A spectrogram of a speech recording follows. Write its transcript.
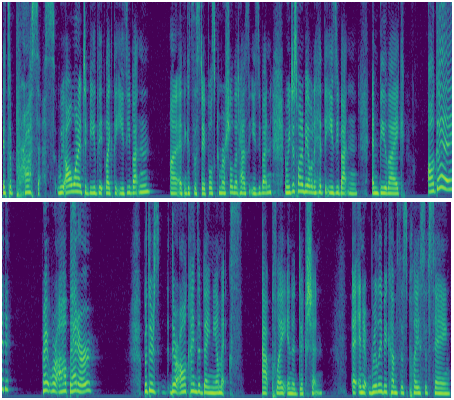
it's a process. We all want it to be the, like the easy button. I think it's the Staples commercial that has the easy button. And we just want to be able to hit the easy button and be like, all good, right? We're all better. But there's there are all kinds of dynamics at play in addiction. And it really becomes this place of saying,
